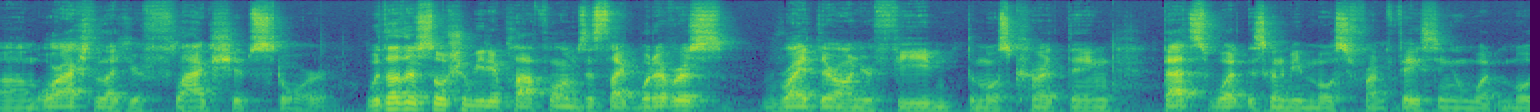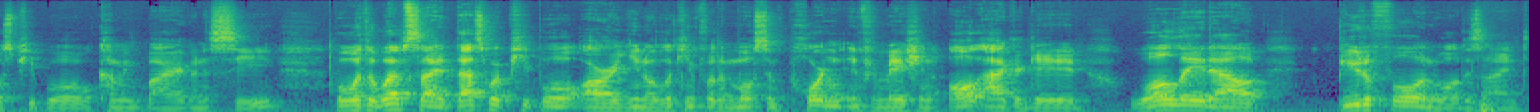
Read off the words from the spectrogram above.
um, or actually like your flagship store. With other social media platforms, it's like whatever's right there on your feed, the most current thing, that's what is going to be most front facing and what most people coming by are going to see. But with a website, that's where people are, you know, looking for the most important information, all aggregated, well laid out, beautiful and well designed.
